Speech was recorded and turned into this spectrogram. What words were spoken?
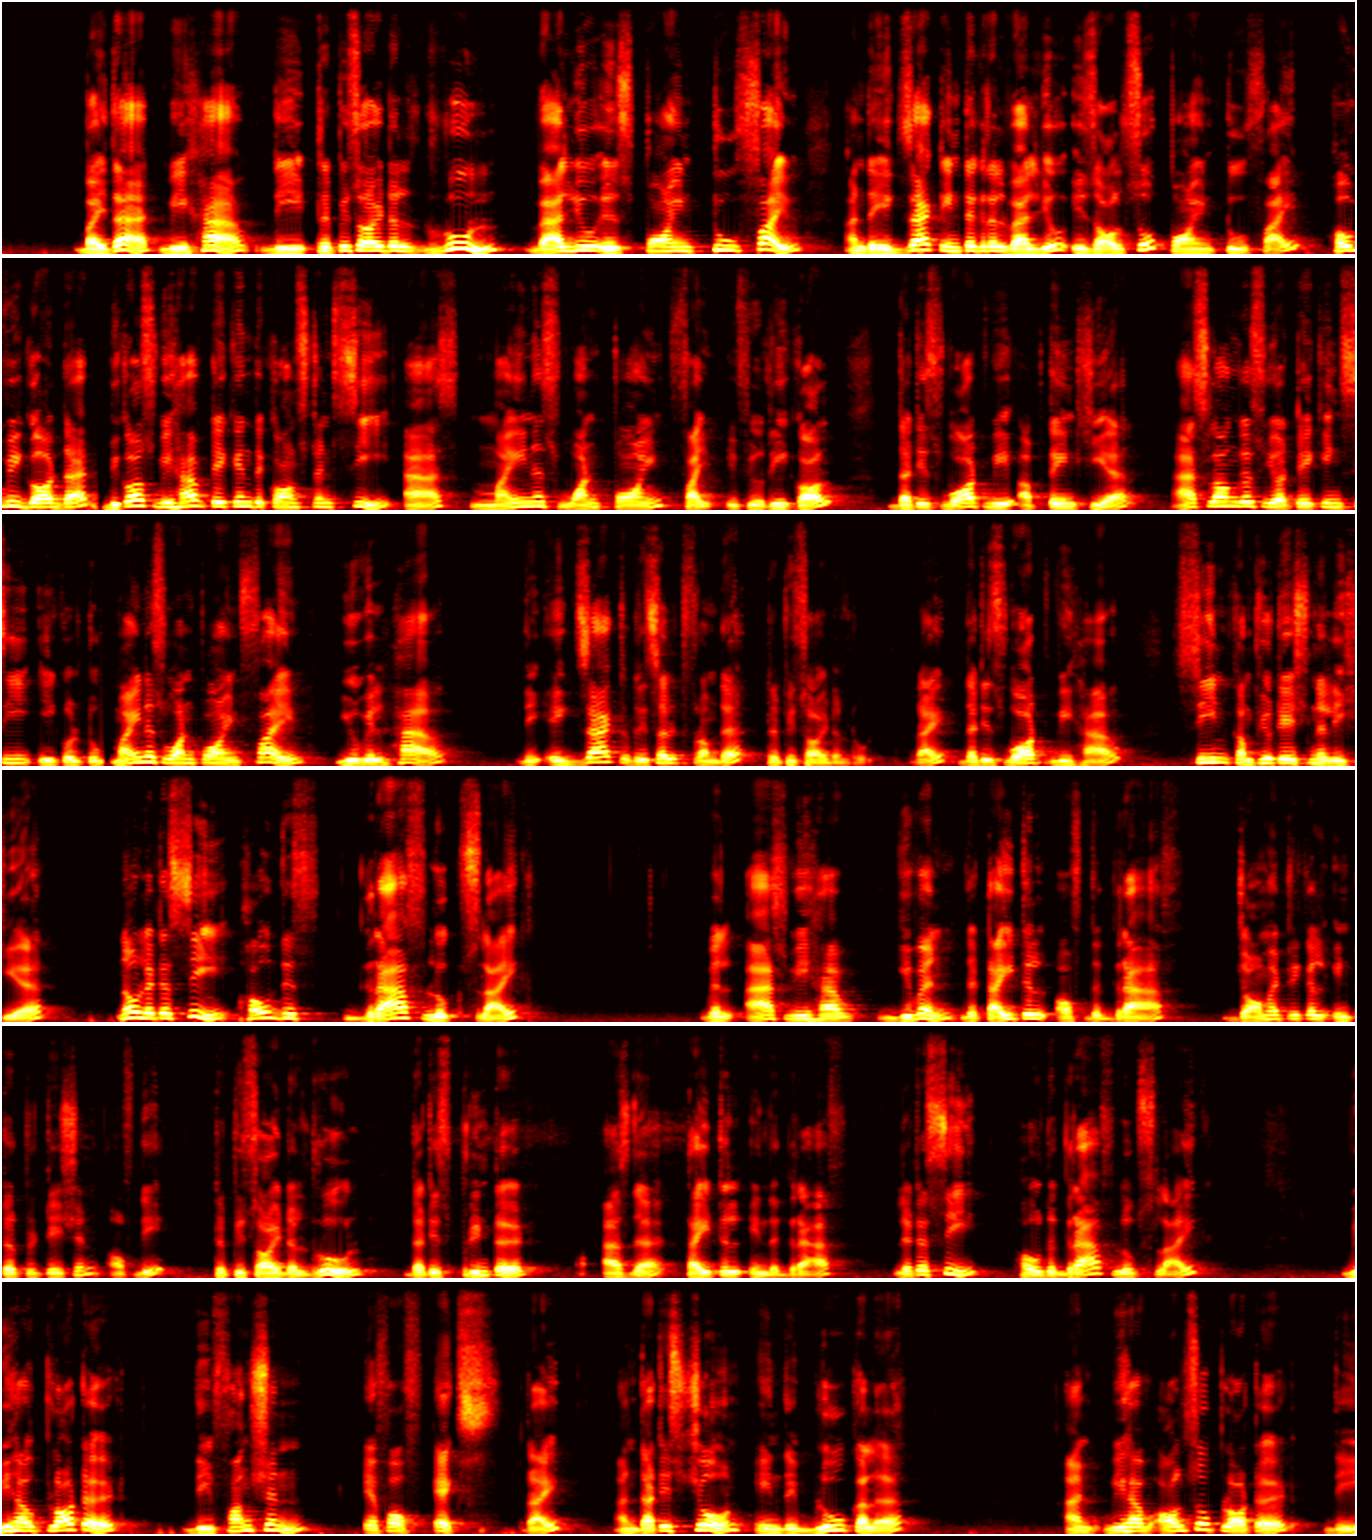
By that we have the trapezoidal rule value is 0.25 and the exact integral value is also 0.25 how we got that? Because we have taken the constant c as minus 1.5. If you recall that is what we obtained here. As long as you are taking c equal to minus 1.5, you will have the exact result from the trapezoidal rule, right. That is what we have seen computationally here. Now, let us see how this graph looks like. Well, as we have given the title of the graph geometrical interpretation of the trapezoidal rule that is printed as the title in the graph. Let us see how the graph looks like. We have plotted the function f of x right and that is shown in the blue color and we have also plotted the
